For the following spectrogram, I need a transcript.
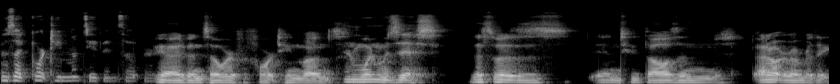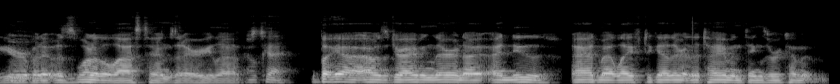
It was like 14 months you'd been sober. Yeah, I'd been sober for 14 months. And when was this? This was in 2000 i don't remember the year but it was one of the last times that i relapsed Okay. but yeah i was driving there and i, I knew i had my life together at the time and things were coming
